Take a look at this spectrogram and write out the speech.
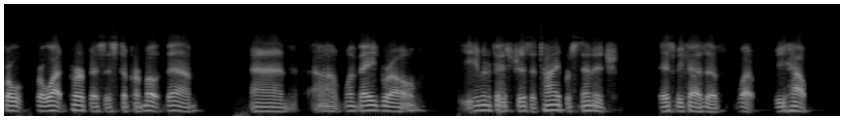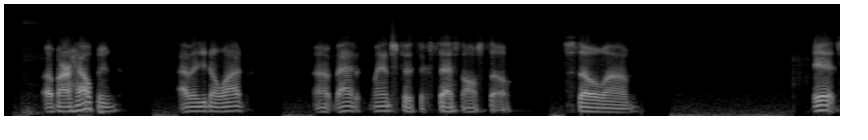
for for what purpose is to promote them, and uh, when they grow, even if it's just a tiny percentage, it's because of what we help of our helping and then you know what? Uh, that lands to success also. So um, it's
